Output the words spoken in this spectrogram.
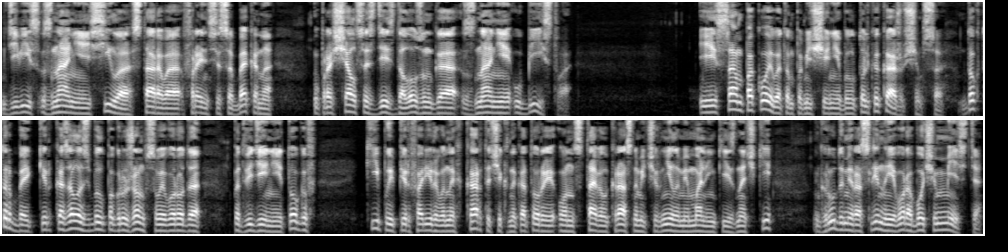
Девиз «Знание – сила» старого Фрэнсиса Бэкона упрощался здесь до лозунга «Знание – убийство». И сам покой в этом помещении был только кажущимся. Доктор Беккер, казалось, был погружен в своего рода подведение итогов, кипы перфорированных карточек, на которые он ставил красными чернилами маленькие значки, грудами росли на его рабочем месте.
